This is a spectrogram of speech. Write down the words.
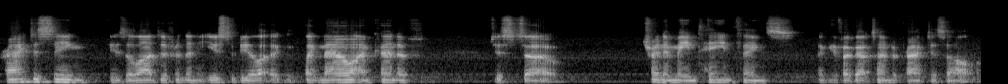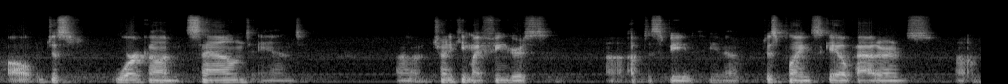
practicing is a lot different than it used to be. Like, like now, I'm kind of just uh, trying to maintain things. Like if I've got time to practice, I'll I'll just work on sound and uh, trying to keep my fingers uh, up to speed. You know, just playing scale patterns. Um,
